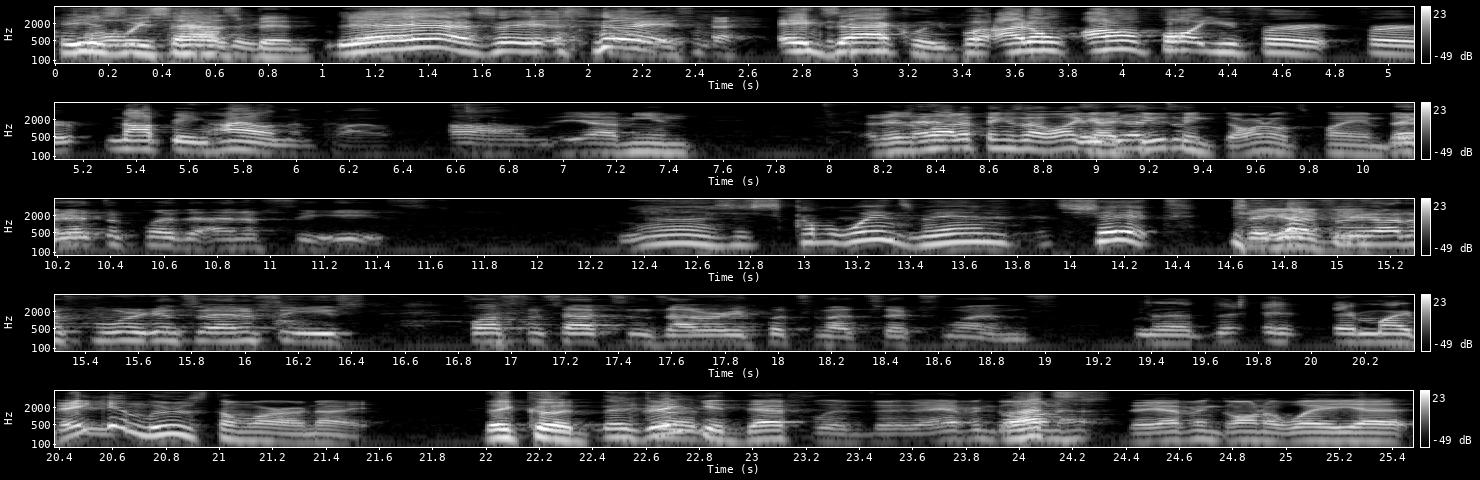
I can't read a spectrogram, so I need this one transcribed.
stay. He always has healthy. been. Yeah, so- exactly. But I don't I don't fault you for for not being high on them, Kyle. Um, yeah, I mean, there's a lot of things I like. I do to- think Darnold's playing better. They better. get to play the NFC East. yeah, it's just a couple wins, man. Shit. They got three out of four against the NFC East, plus the Texans. That already puts them at six wins. Uh, it, it might They be. can lose tomorrow night. They could. They They could. could definitely. They haven't gone. That's- They haven't gone away yet.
